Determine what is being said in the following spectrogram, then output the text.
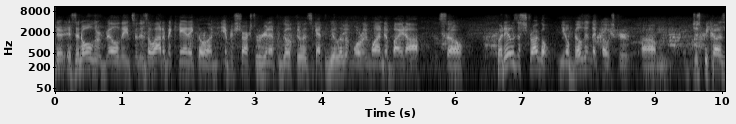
there, it's an older building, so there's a lot of mechanical and infrastructure we're gonna have to go through. It's got to be a little bit more we wanted to bite off. So, but it was a struggle, you know, building the coaster, um, just because,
